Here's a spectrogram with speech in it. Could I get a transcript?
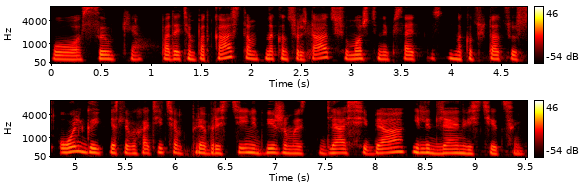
по ссылке под этим подкастом на консультацию. Можете написать на консультацию с Ольгой, если вы хотите приобрести недвижимость для себя или для инвестиций.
